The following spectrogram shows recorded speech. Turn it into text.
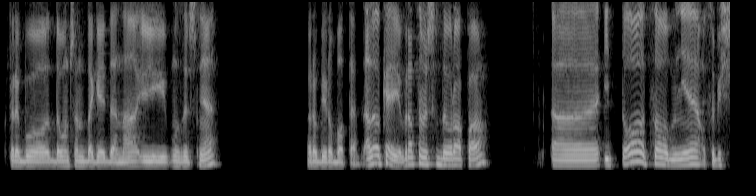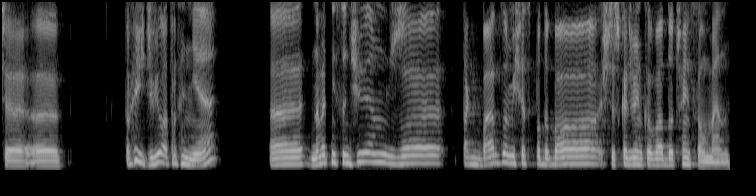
które było dołączone do Gaidena i muzycznie robi robotę. Ale okej, wracam jeszcze do rapa. E, I to, co mnie osobiście e, trochę zdziwiło, a trochę nie, e, nawet nie sądziłem, że tak bardzo mi się spodobała ścieżka dźwiękowa do Chainsaw Man.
